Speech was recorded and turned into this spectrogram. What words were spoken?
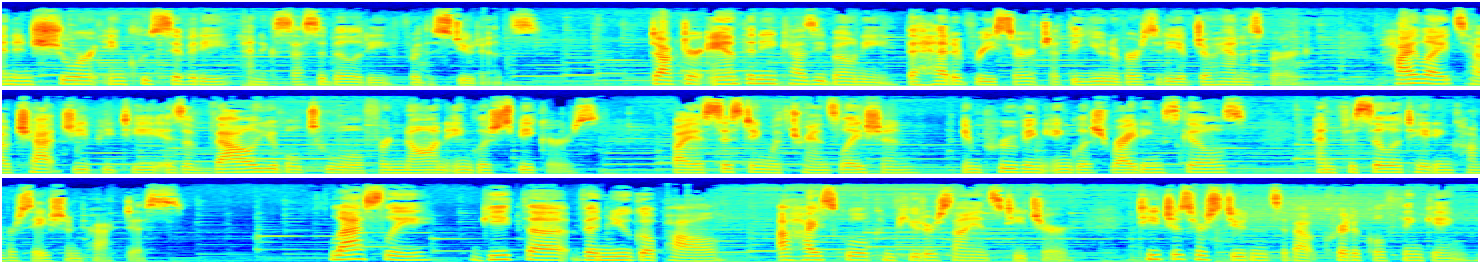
and ensure inclusivity and accessibility for the students. Dr. Anthony Kaziboni, the head of research at the University of Johannesburg, highlights how ChatGPT is a valuable tool for non English speakers by assisting with translation, improving English writing skills, and facilitating conversation practice. Lastly, Geetha Venugopal, a high school computer science teacher, teaches her students about critical thinking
